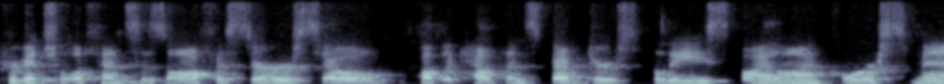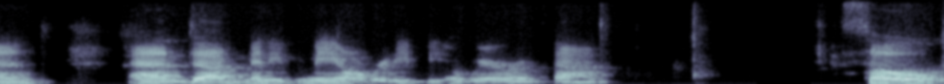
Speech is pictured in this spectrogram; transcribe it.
provincial offenses officer, so public health inspectors, police, by law enforcement, and uh, many may already be aware of that. So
